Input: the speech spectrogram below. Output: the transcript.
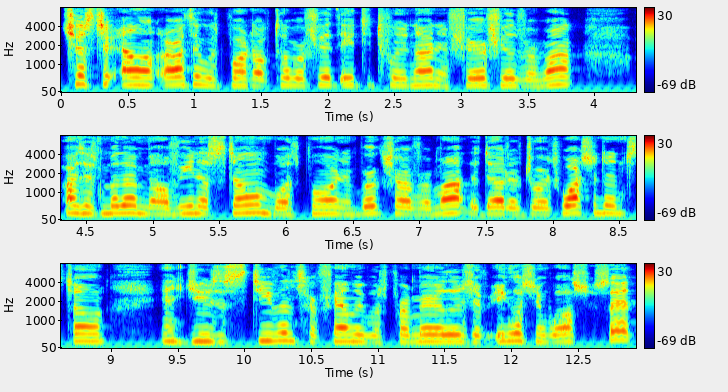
Chester Allen Arthur was born October 5, 1829, in Fairfield, Vermont. Arthur's mother, Malvina Stone, was born in Berkshire, Vermont, the daughter of George Washington Stone and Judith Stevens. Her family was primarily of English and Welsh descent,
